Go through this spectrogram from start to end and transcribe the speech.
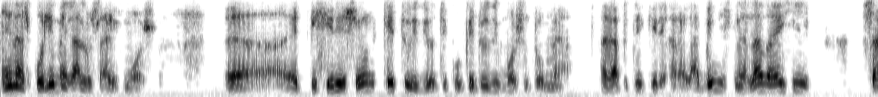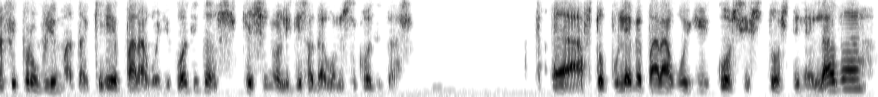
Ένας πολύ μεγάλος αριθμός ε, επιχειρήσεων και του ιδιωτικού και του δημόσιου τομέα. Αγαπητέ κύριε Χαραλαμπίνη, στην Ελλάδα έχει σαφή προβλήματα και παραγωγικότητας και συνολικής ανταγωνιστικότητας. Ε, αυτό που λέμε παραγωγικό συστό στην Ελλάδα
